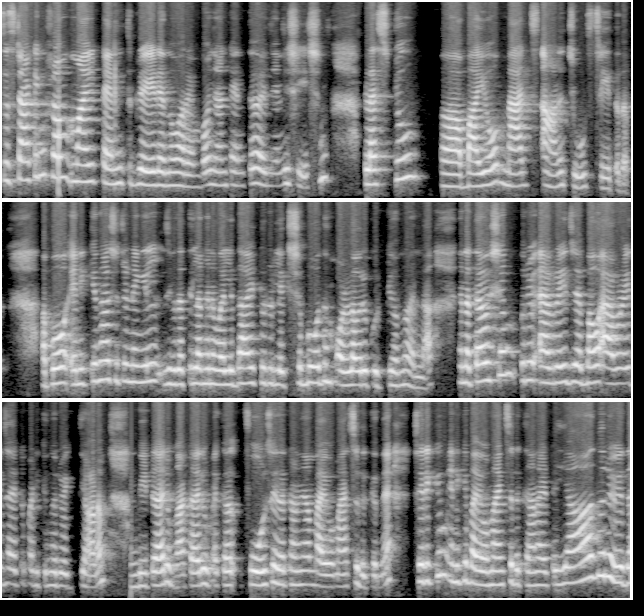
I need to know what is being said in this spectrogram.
So starting from my tenth grade എന്ന് പറയുമ്പോൾ ഞാൻ ടെൻത്ത് കഴിഞ്ഞതിന് ശേഷം പ്ലസ് ടു ബയോ മാത്സ് ആണ് ചൂസ് ചെയ്തത്. അപ്പോ എനിക്കെന്ന് വെച്ചിട്ടുണ്ടെങ്കിൽ ജീവിതത്തിൽ അങ്ങനെ വലുതായിട്ടൊരു ലക്ഷ്യബോധം ഉള്ള ഒരു കുട്ടിയൊന്നുമല്ല. ഞാൻ അത്യാവശ്യം ഒരു ആവറേജ് അബവ് ആവറേജ് ആയിട്ട് പഠിക്കുന്ന ഒരു വ്യക്തിയാണ്. വീട്ടുകാരും നാട്ടുകാരും ഒക്കെ ഫോഴ്സ് ചെയ്തിട്ടാണ് ഞാൻ ബയോ മാത്സ് എടുക്കുന്നത്. ശരിക്കും എനിക്ക് ബയോ മാത്സ് എടുക്കാനായിട്ട് യാതൊരുവിധ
